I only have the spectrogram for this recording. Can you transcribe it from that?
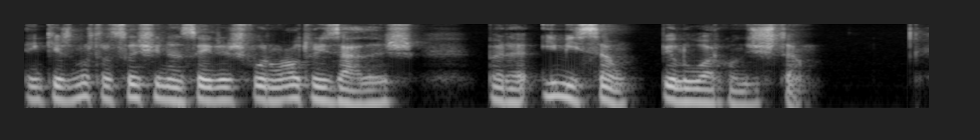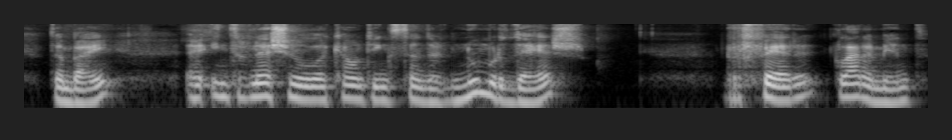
em que as demonstrações financeiras foram autorizadas para emissão pelo órgão de gestão. Também, a International Accounting Standard número 10 refere claramente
